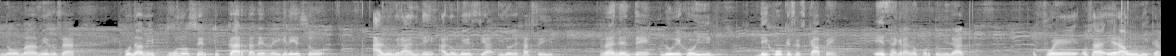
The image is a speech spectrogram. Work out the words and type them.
no mames, o sea, Konami pudo ser tu carta de regreso a lo grande, a lo bestia y lo dejaste ir. Realmente lo dejó ir, dejó que se escape. Esa gran oportunidad fue, o sea, era única.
